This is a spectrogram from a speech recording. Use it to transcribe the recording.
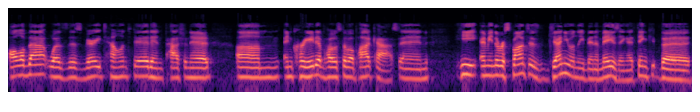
all of that was this very talented and passionate um, and creative host of a podcast. And he, I mean, the response has genuinely been amazing. I think the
